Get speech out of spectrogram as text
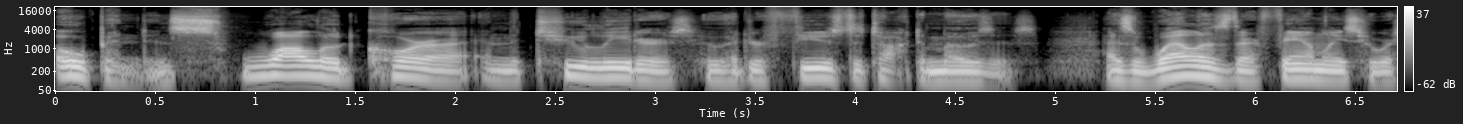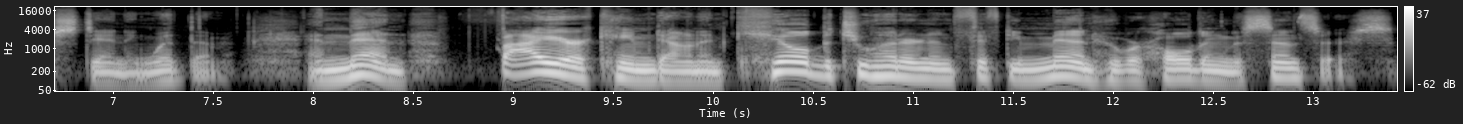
opened and swallowed Korah and the two leaders who had refused to talk to Moses, as well as their families who were standing with them. And then fire came down and killed the 250 men who were holding the censers.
